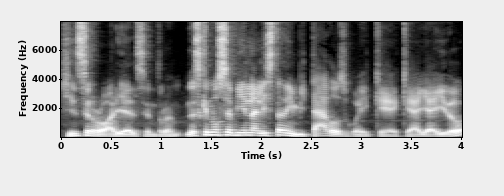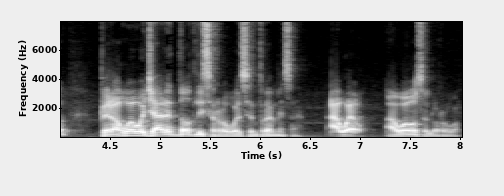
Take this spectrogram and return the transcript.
¿Quién se robaría el centro de Es que no sé bien la lista de invitados, güey, que, que, haya ido, pero a huevo Jared Dudley se robó el centro de mesa. A huevo, a huevo se lo robó.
